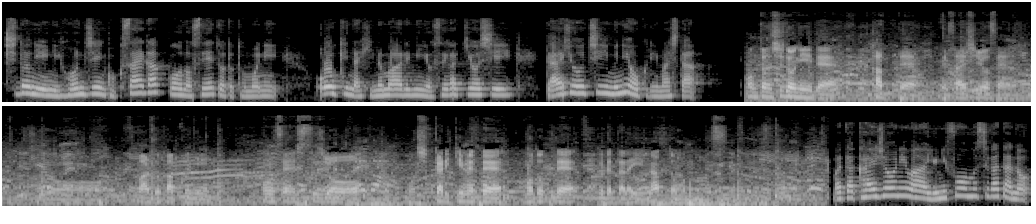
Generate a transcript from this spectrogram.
シドニー日本人国際学校の生徒とともに大きな日の回りに寄せ書きをし、代表チームに送りました。本当にシドニーで勝って、で最終予選、あのー、ワールドカップに本戦出場をもうしっかり決めて戻ってくれたらいいなと思ってます。また会場にはユニフォーム姿の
